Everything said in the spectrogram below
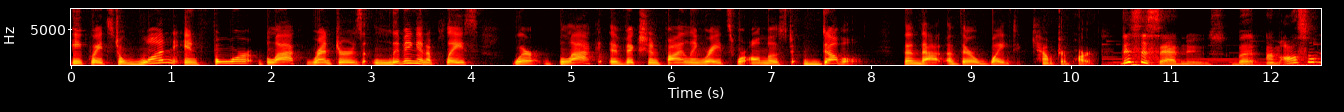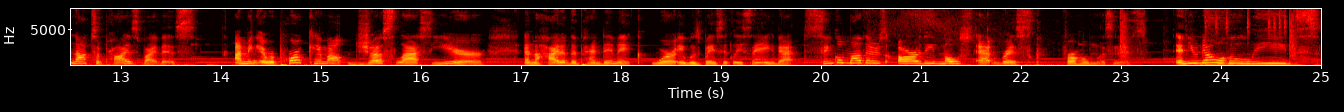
equates to one in four black renters living in a place where black eviction filing rates were almost double than that of their white counterpart. This is sad news, but I'm also not surprised by this. I mean, a report came out just last year in the height of the pandemic where it was basically saying that single mothers are the most at risk for homelessness. And you know who leads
